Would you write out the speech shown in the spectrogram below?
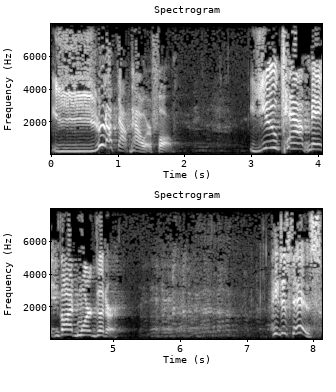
You're not that powerful. You can't make God more gooder. He just is.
